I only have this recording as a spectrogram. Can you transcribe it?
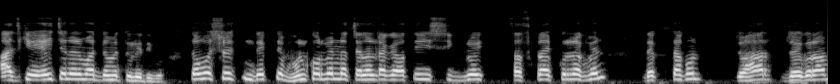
আজকে এই চ্যানেলের মাধ্যমে তুলে দিব। তো অবশ্যই দেখতে ভুল করবেন না চ্যানেলটাকে অতি শীঘ্রই সাবস্ক্রাইব করে রাখবেন। দেখতে থাকুন, জোহার জয়গরাম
